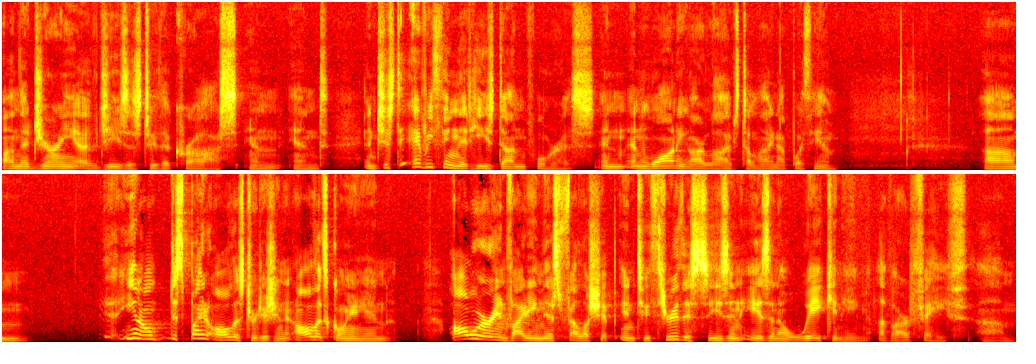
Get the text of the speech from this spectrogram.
on the journey of Jesus to the cross and, and, and just everything that he's done for us and, and wanting our lives to line up with him. Um, you know, despite all this tradition and all that's going in, all we're inviting this fellowship into through this season is an awakening of our faith um,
